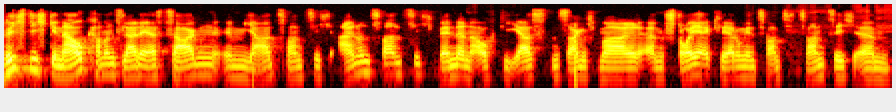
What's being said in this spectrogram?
Richtig genau kann man es leider erst sagen im Jahr 2021, wenn dann auch die ersten, sage ich mal, ähm, Steuererklärungen 2020 ähm,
